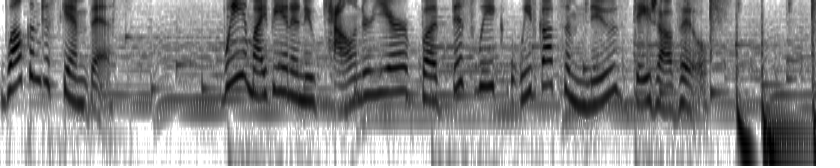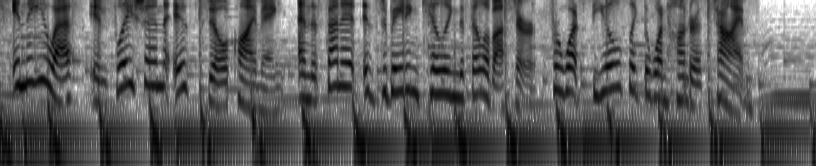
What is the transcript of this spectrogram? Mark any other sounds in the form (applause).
Welcome to Skim This. We might be in a new calendar year, but this week we've got some news deja vu. In the US, inflation is still climbing, and the Senate is debating killing the filibuster for what feels like the 100th time.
